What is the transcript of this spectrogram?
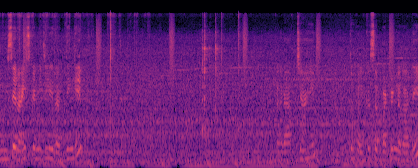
हम इसे राइस करने के लिए रख देंगे। अगर आप चाहें तो हल्का सा बटर लगा दें।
